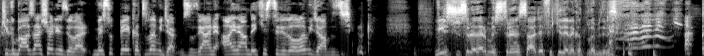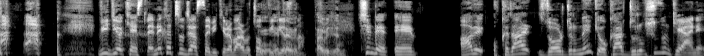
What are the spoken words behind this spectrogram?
Çünkü bazen şöyle yazıyorlar. Mesut Bey'e katılamayacak mısınız? Yani aynı anda iki stüdyoda olamayacağımız için. Biz şu süreler Mesut Süren'in sadece fikirlerine katılabiliriz. Video kestlerine katılacağız tabii ki Rabarba Talk videosuna. E, tabii, tabii canım. Şimdi e, abi o kadar zor durumdayım ki o kadar durumsuzum ki yani.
